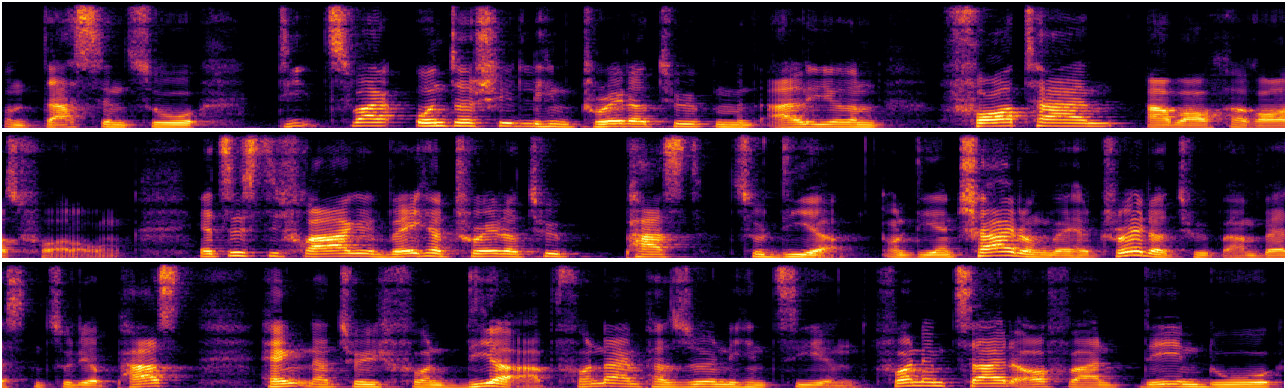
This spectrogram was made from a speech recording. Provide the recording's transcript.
Und das sind so die zwei unterschiedlichen Trader-Typen mit all ihren Vorteilen, aber auch Herausforderungen. Jetzt ist die Frage, welcher Trader-Typ passt zu dir. Und die Entscheidung, welcher Trader-Typ am besten zu dir passt, hängt natürlich von dir ab, von deinen persönlichen Zielen, von dem Zeitaufwand, den du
